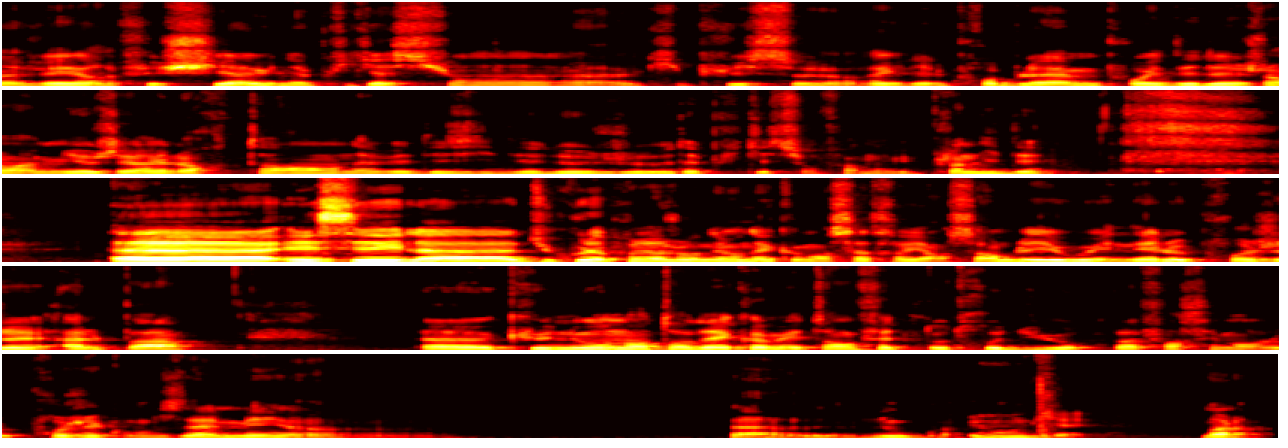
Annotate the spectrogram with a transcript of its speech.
avait réfléchi à une application qui puisse régler le problème pour aider les gens à mieux gérer leur temps. On avait des idées de jeux, d'applications, enfin, on avait plein d'idées. Et c'est du coup la première journée, on a commencé à travailler ensemble et où est né le projet Alpa, euh, que nous on entendait comme étant en fait notre duo, pas forcément le projet qu'on faisait, mais euh, bah, nous quoi. Ok. Voilà.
